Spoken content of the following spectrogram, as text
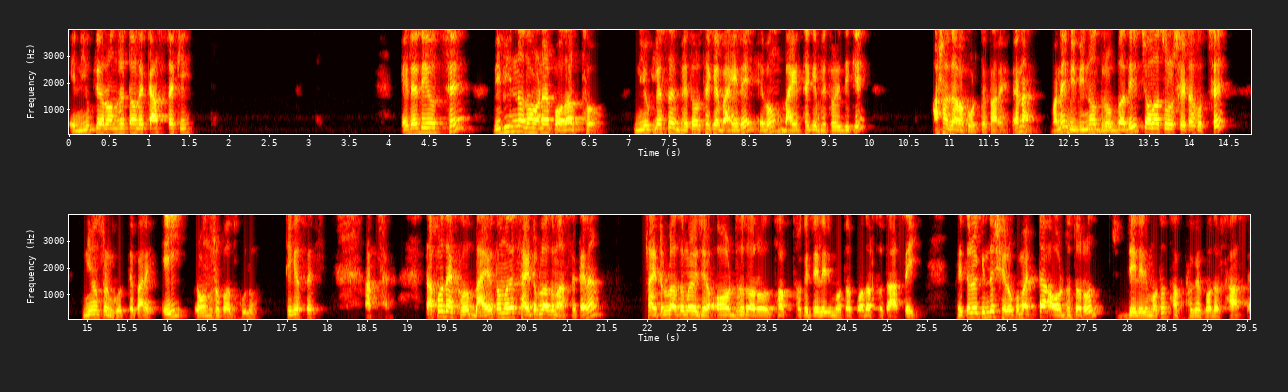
এই নিউক্লিয়ার রন্ধ্রের তাহলে কাজটা কি? এটা দিয়ে হচ্ছে বিভিন্ন ধরনের পদার্থ নিউক্লিয়াসের ভেতর থেকে বাইরে এবং বাইরে থেকে ভেতরের দিকে আসা যাওয়া করতে পারে, তাই না? মানে বিভিন্ন দ্রব্যাদির চলাচল সেটা হচ্ছে নিয়ন্ত্রণ করতে পারে এই রন্ধ্রপথগুলো, ঠিক আছে? আচ্ছা তারপর দেখো বাইরে তো আমাদের সাইটোপ্লাজম আছে, তাই না? সাইটোপ্লাজমের যে অর্ধতরল থকথকে জেলির মতো পদার্থ তো আছেই ভেতরে কিন্তু সেরকম একটা অর্ধতরল জেলির মতো থকথকে পদার্থ আছে।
